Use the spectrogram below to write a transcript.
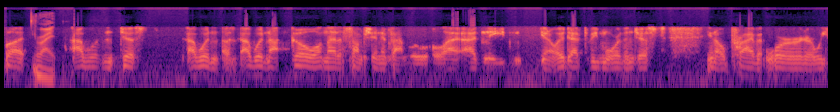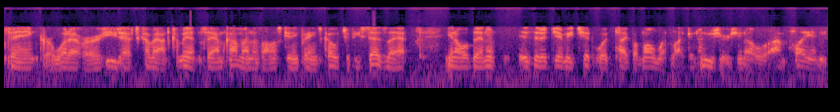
But right, I wouldn't just I wouldn't I would not go on that assumption if I'm Louisville. I, I'd need you know it'd have to be more than just you know private word or we think or whatever. He'd have to come out and commit and say I'm coming as long as Kenny Payne's coach. If he says that, you know, then it, is it a Jimmy Chitwood type of moment like in Hoosiers? You know, I'm playing,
